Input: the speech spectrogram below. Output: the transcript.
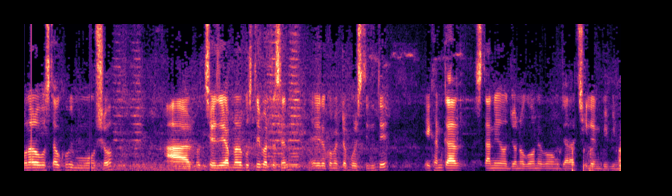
ওনার অবস্থাও খুবই মুমূর্ষ। আর হচ্ছে যে আপনারা বুঝতেই পারতেছেন, এরকম একটা পরিস্থিতিতে এখানকার স্থানীয় জনগণ এবং যারা ছিলেন বিভিন্ন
